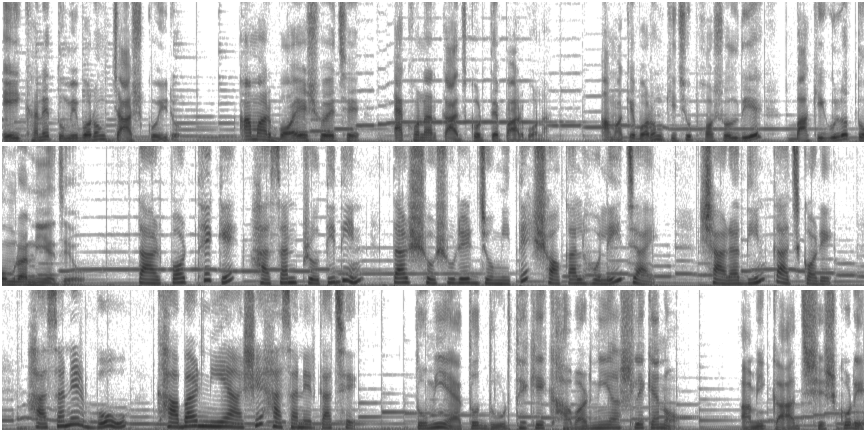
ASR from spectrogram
এইখানে তুমি বরং চাষ কইরো। আমার বয়স হয়েছে এখন আর কাজ করতে পারব না। আমাকে বরং কিছু ফসল দিয়ে বাকিগুলো তোমরা নিয়ে যেও। তারপর থেকে হাসান প্রতিদিন তার শ্বশুরের জমিতে সকাল হলেই যায়। সারা দিন কাজ করে। হাসানের বউ খাবার নিয়ে আসে হাসানের কাছে। তুমি এত দূর থেকে খাবার নিয়ে আসলে কেন? আমি কাজ শেষ করে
